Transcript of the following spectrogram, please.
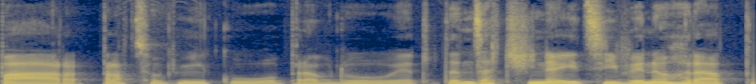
pár pracovníků, opravdu je to ten začínající vinohrad,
